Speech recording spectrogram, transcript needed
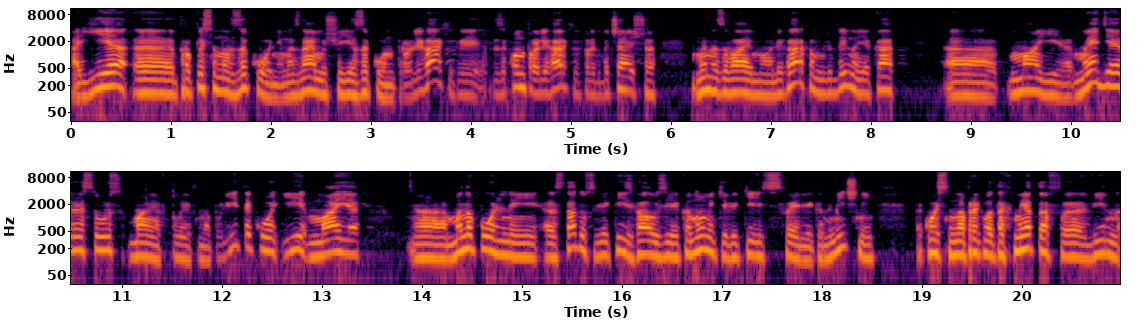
а є е, прописано в законі. Ми знаємо, що є закон про олігархів, і закон про олігархів передбачає, що ми називаємо олігархом людину, яка Е, має медіаресурс, має вплив на політику і має е, монопольний е, статус в якійсь галузі економіки, в якійсь сфері економічній. Так ось, наприклад, Ахметов він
